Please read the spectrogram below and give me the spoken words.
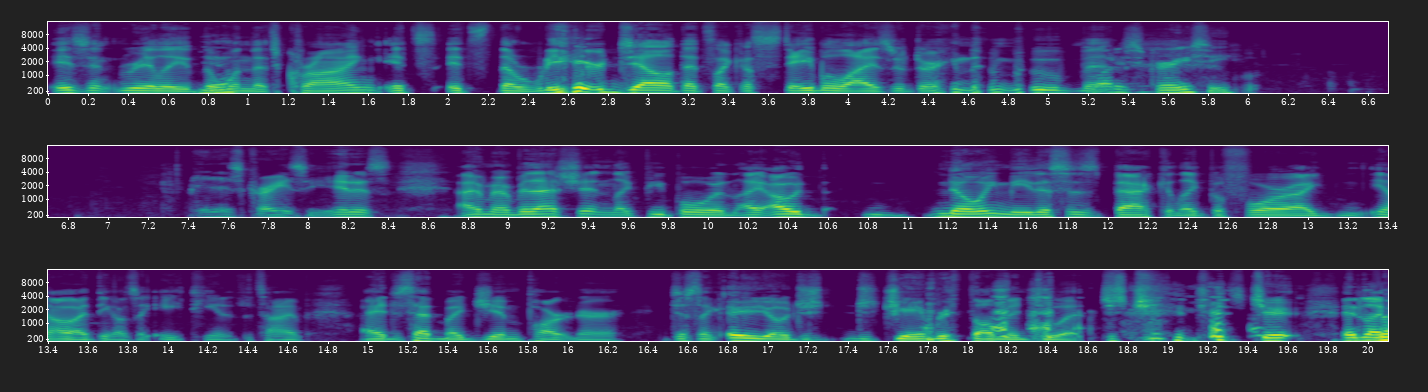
isn't really the Yeah. one that's crying. It's it's the rear delt that's like a stabilizer during the movement. What is crazy? It is crazy. It is. I remember that shit, and like people would like. I would knowing me. This is back like before I, you know, I think I was like 18 at the time. I just had my gym partner, just like, hey, yo, just just jam your thumb into it, just just jam, and like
